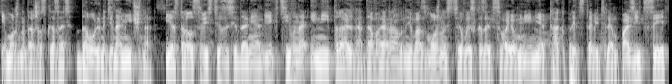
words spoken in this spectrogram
и, можно даже сказать, довольно динамично. Я старался вести заседание объективно и нейтрально, давая равные возможности высказать свое мнение как представителям позиции,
